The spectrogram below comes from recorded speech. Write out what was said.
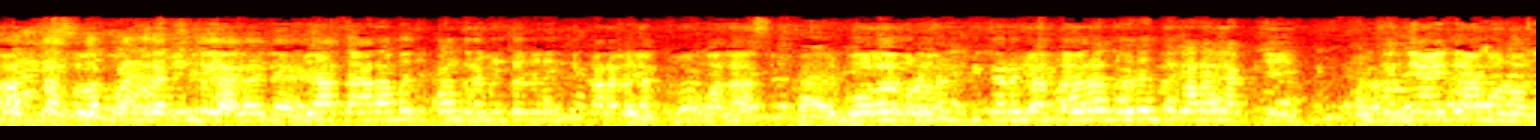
आता सुद्धा पंधरा मिनिटं या- दारामध्ये पंधरा मिनिटं विनंती करावी लागते तुम्हाला. बोला म्हणून. या दारात विनंती करावी लागते. तुमचा न्याय द्या म्हणून.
